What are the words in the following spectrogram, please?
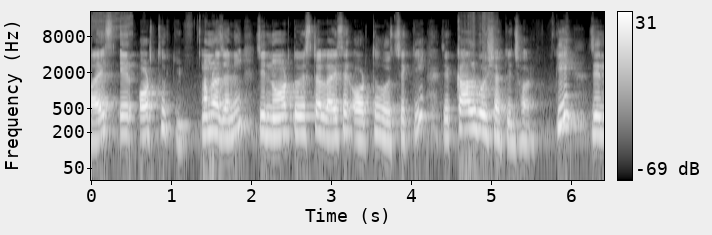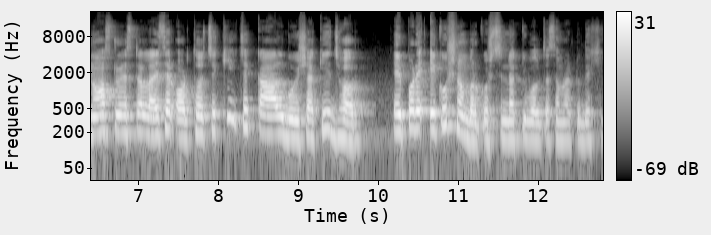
লাইস এর অর্থ কি? আমরা জানি যে নর্থ ওয়েস্টার লাইসের অর্থ হচ্ছে কি? যে কালবৈশাখী ঝড়। কি? যে নর্থ ওয়েস্টার লাইসের অর্থ হচ্ছে কি? যে কালবৈশাখী ঝড়। এরপরে একুশ নম্বর কোশ্চেনটা কি বলতেছে আমরা একটু দেখি।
